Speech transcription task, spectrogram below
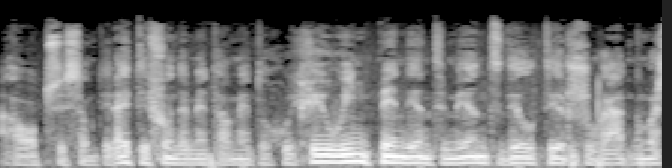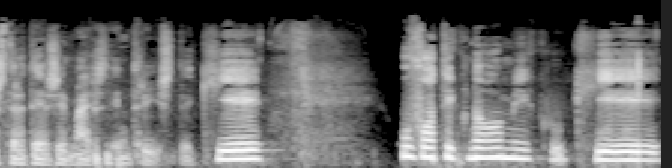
à, oposição de direita e fundamentalmente ao Rui Rio, independentemente dele ter jogado numa estratégia mais centrista, que é o voto económico, que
